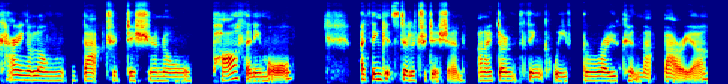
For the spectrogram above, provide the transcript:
carrying along that traditional path anymore. I think it's still a tradition, and I don't think we've broken that barrier.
